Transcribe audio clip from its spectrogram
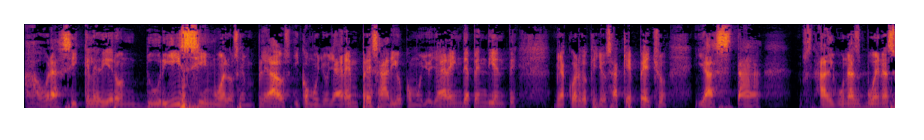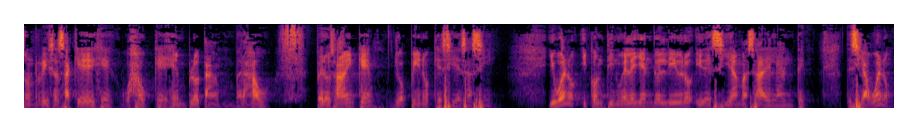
ahora sí que le dieron durísimo a los empleados. Y como yo ya era empresario, como yo ya era independiente, me acuerdo que yo saqué pecho y hasta pues, algunas buenas sonrisas saqué y dije, wow, qué ejemplo tan bravo. Pero ¿saben qué? Yo opino que sí es así. Y bueno, y continué leyendo el libro y decía más adelante, decía, bueno,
